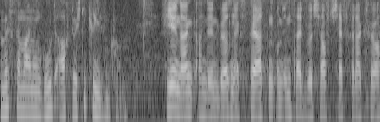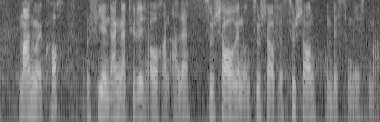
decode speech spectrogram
müsste man dann gut auch durch die Krisen kommen. Vielen Dank an den Börsenexperten und Inside Wirtschaft Chefredakteur Manuel Koch und vielen Dank natürlich auch an alle Zuschauerinnen und Zuschauer fürs Zuschauen und bis zum nächsten Mal.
